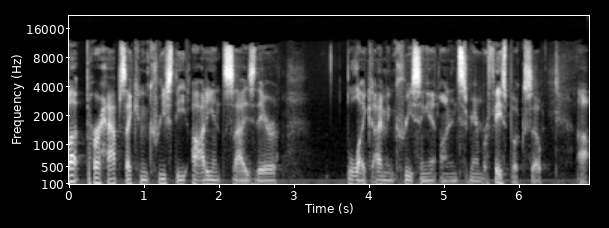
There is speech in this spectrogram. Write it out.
but perhaps I can increase the audience size there like I'm increasing it on Instagram or Facebook. So, uh,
